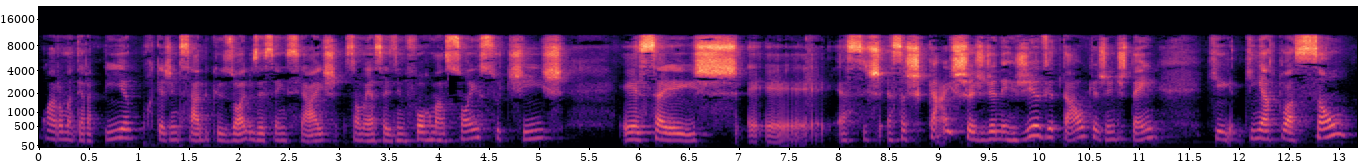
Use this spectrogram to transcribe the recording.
com a aromaterapia, porque a gente sabe que os óleos essenciais são essas informações sutis essas, é, é, essas, essas caixas de energia vital que a gente tem, que, que em atuação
